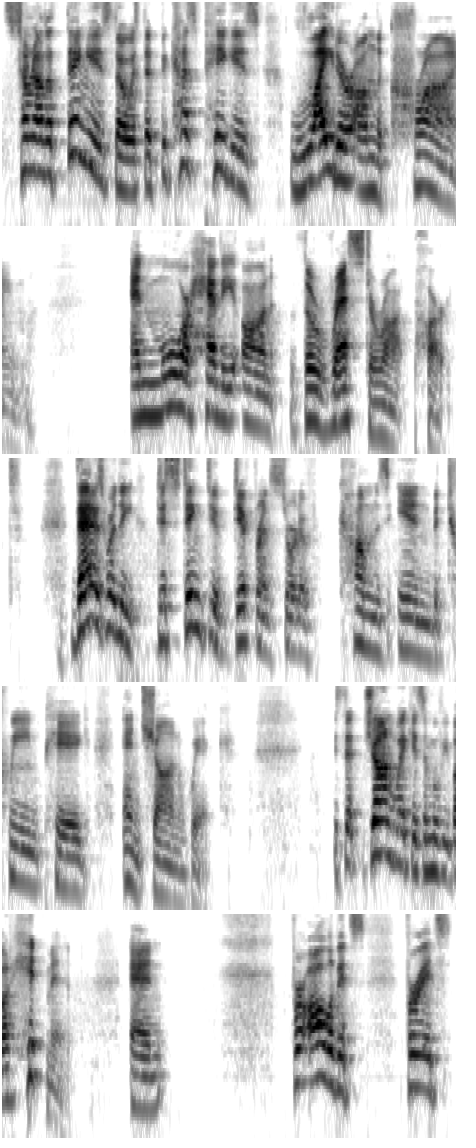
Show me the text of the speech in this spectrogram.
so now the thing is though is that because Pig is lighter on the crime and more heavy on the restaurant part. That is where the distinctive difference sort of comes in between Pig and John Wick. Is that John Wick is a movie about hitmen and for all of its for its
